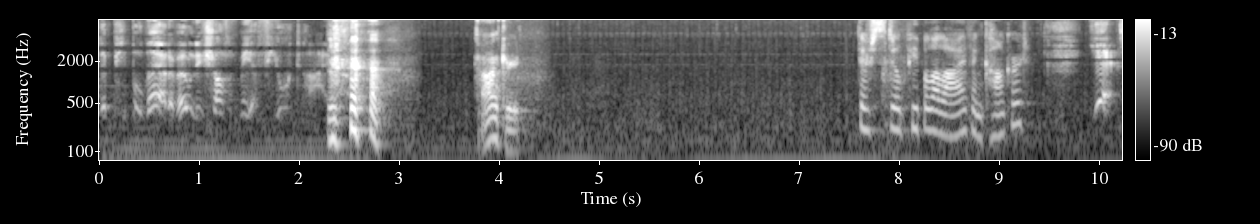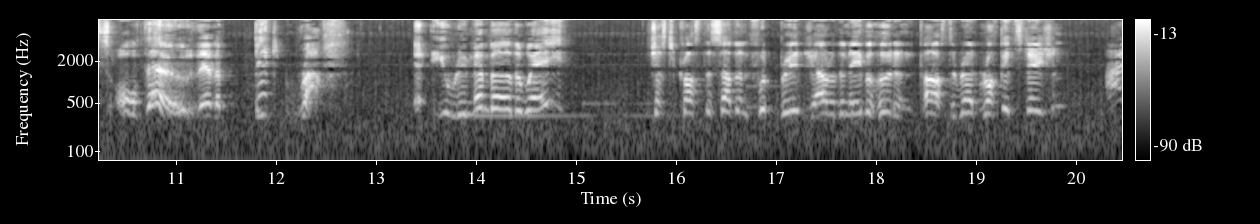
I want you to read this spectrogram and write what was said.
the people there have only shot at me a few times. Conquered. There's still people alive in Concord? yes, although they're a bit rough. Uh, You remember the way? Just across the southern footbridge, out of the neighborhood, and past the Red Rocket Station? I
